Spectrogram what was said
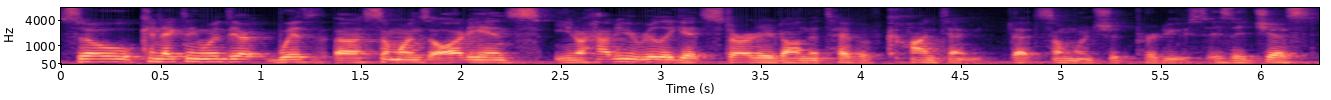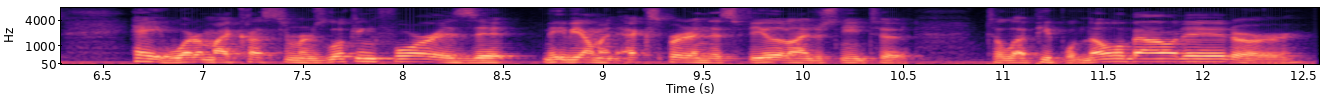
So connecting with their, with uh, someone's audience, you know, how do you really get started on the type of content that someone should produce? Is it just, hey, what are my customers looking for? Is it maybe I'm an expert in this field and I just need to to let people know about it, or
